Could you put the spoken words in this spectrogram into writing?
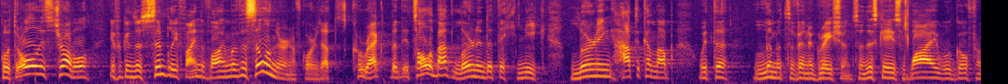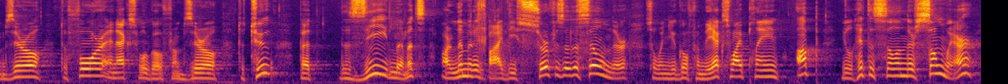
go through all this trouble if we can just simply find the volume of the cylinder? And of course, that's correct, but it's all about learning the technique, learning how to come up with the limits of integration. So in this case, y will go from 0 to 4 and x will go from 0 to 2, but the z limits are limited by the surface of the cylinder. So when you go from the xy plane up, you'll hit the cylinder somewhere,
